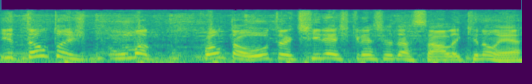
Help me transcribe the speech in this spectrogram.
E tanto as- uma quanto a outra, tire as crianças da sala, que não é.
